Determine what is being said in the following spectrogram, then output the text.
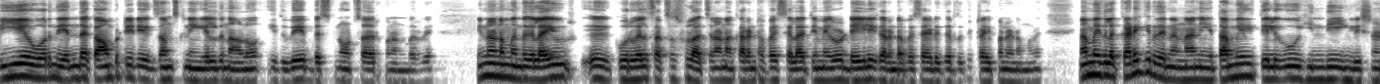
VAO இருந்து எந்த காம்படிட்டிவ் எக்ஸாம்ஸ்க்கு நீங்கள் எழுதினாலும், இதுவே பெஸ்ட் நோட்ஸாக இருக்கும் நண்பர்களே. இன்னும் நம்ம இந்த லைவ் அ ஒரு வேள சக்சஸ்ஃபுல் ஆச்சுன்னா, நான் கரண்ட் அஃபேர்ஸ் எல்லாத்தையுமே கூட டெய்லி கரண்ட் அஃபேர்ஸா எடுக்கிறதுக்கு ட்ரை பண்றேன் நம்ம. நம்ம இதில் கிடைக்கிறது என்னென்னா நீங்கள் தமிழ், தெலுங்கு, ஹிந்தி, இங்கிலீஷ்னு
